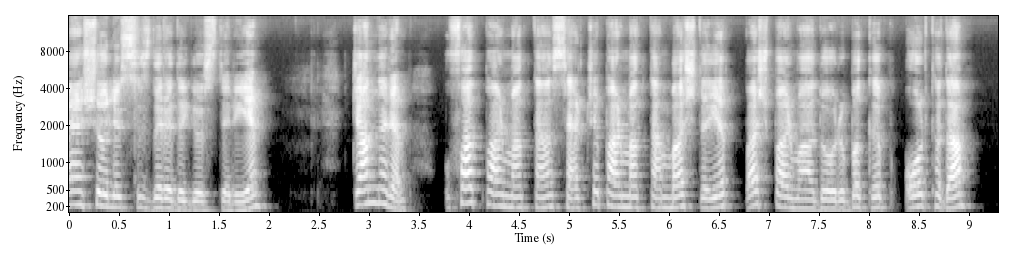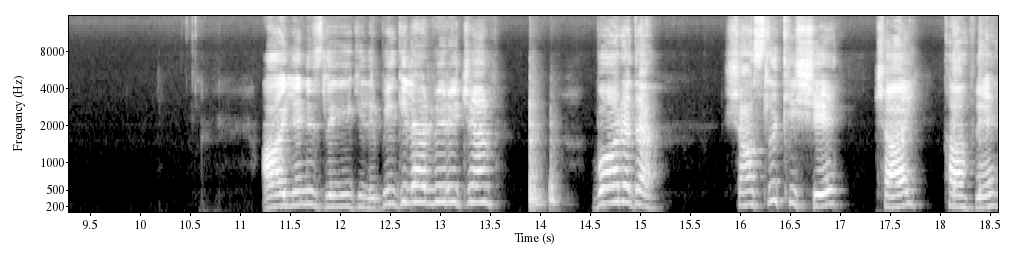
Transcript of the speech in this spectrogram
Ben şöyle sizlere de göstereyim. Canlarım ufak parmaktan serçe parmaktan başlayıp baş parmağa doğru bakıp ortada ailenizle ilgili bilgiler vereceğim. Bu arada şanslı kişi çay, kahve,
